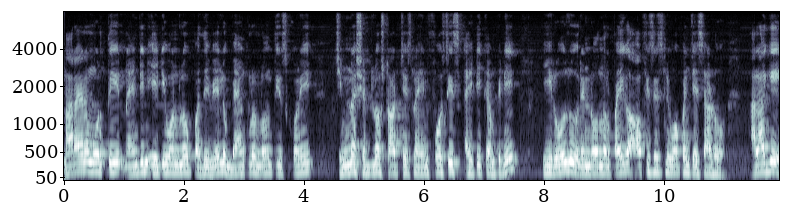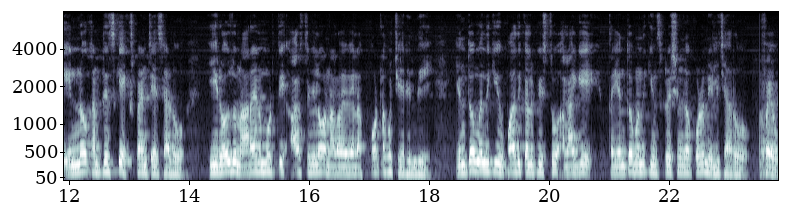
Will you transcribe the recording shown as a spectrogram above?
Narayanamurthy nineteen eighty వన్లో పదివేలు బ్యాంకులో లోన్ తీసుకొని చిన్న షెడ్లో స్టార్ట్ చేసిన ఇన్ఫోసిస్ ఐటీ కంపెనీ ఈరోజు రెండు వందల పైగా ఆఫీసెస్ని ఓపెన్ చేశాడు. అలాగే ఎన్నో కంట్రీస్కి ఎక్స్పాండ్ చేశాడు. ఈరోజు నారాయణమూర్తి ఆస్తి విలువ నలభై వేల కోట్లకు చేరింది. ఎంతోమందికి ఉపాధి కల్పిస్తూ అలాగే ఎంతోమందికి ఇన్స్పిరేషన్గా కూడా నిలిచారు. ఫైవ్.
